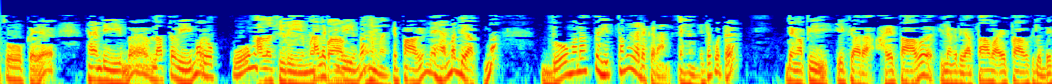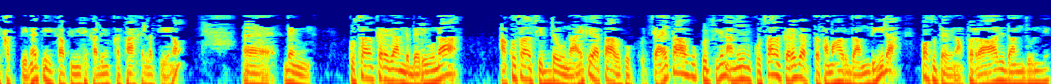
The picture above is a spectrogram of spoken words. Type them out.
ශෝකය, හැඬීම, ලත වීම ඔය ඔක්කොම කලකිරීම, කලකිරීම. එපා වෙන හැම දෙයක්ම දෝමනස්ස හිත තමයි වැඩ කරන්නේ. එතකොට දැන් අපි ඒක අර අයතාව ඊළඟට යතාව අයතාව කියලා දෙකක් තියෙනවා. ඒක අපි මේක කලින් කතා කරලා තියෙනවා. දැන් කුසල් කරගන්න බැරි වුණා අකුසල් සිද්ධ වුණා. ඒක යතාව කුක්කුච්ච. අයතාව කුක්කුච්ච කියන්නේ අනේ කුසල් කරගත්ත සමහරු දන් දීලා පසුතැවෙන අපරාධ දන් දුන්නේ.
